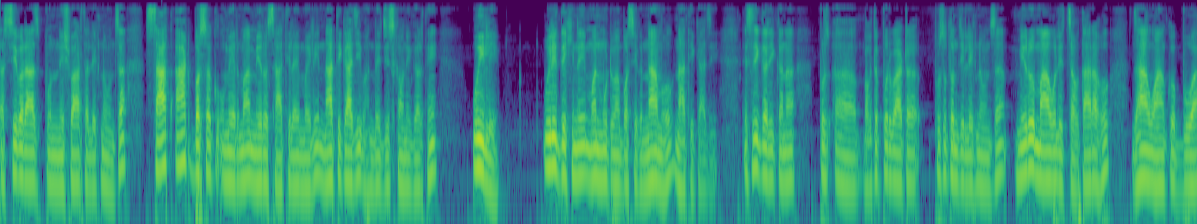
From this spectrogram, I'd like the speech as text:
र शिवराज पुन निस्वार्थ लेख्नुहुन्छ सात आठ वर्षको उमेरमा मेरो साथीलाई मैले नातिकाजी भन्दै जिस्काउने गर्थे। उहिले उहिलेदेखि नै मनमुटुमा बसेको नाम हो नातिकाजी। त्यसै गरिकन भक्तपुरबाट पुरूषोत्तमजी लेख्नुहुन्छ मेरो माओले चौतारा हो जहाँ उहाँको बुवा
